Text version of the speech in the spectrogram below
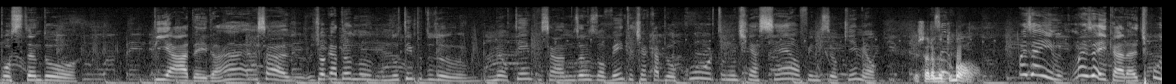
postando piada aí. Ah, essa. Jogador no, no tempo do. No meu tempo, sei lá, nos anos 90 tinha cabelo curto, não tinha selfie, não sei o que, meu. Isso era muito bom. Mas aí, mas aí, cara, tipo,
